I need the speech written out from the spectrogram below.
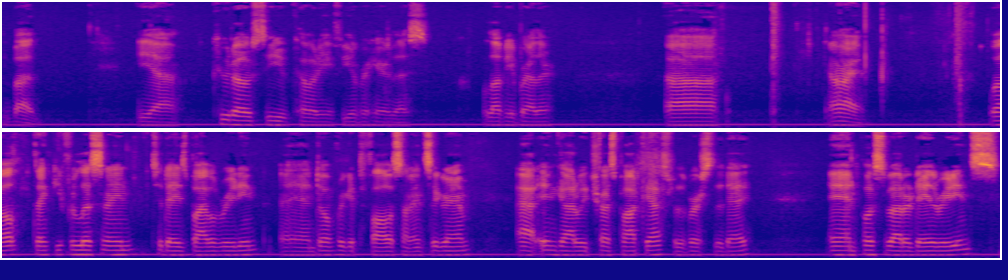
But yeah, kudos to you, Cody, if you ever hear this. Love you, brother. Uh, all right. Well, thank you for listening today's Bible reading, and don't forget to follow us on Instagram at In God We Trust Podcast for the verse of the day, and post about our daily readings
